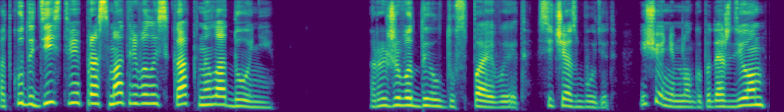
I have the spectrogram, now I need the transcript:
откуда действие просматривалось как на ладони. Рыжего дылду спаивает, сейчас будет. Еще немного подождем.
